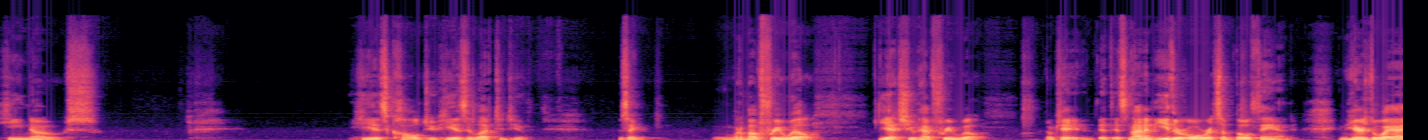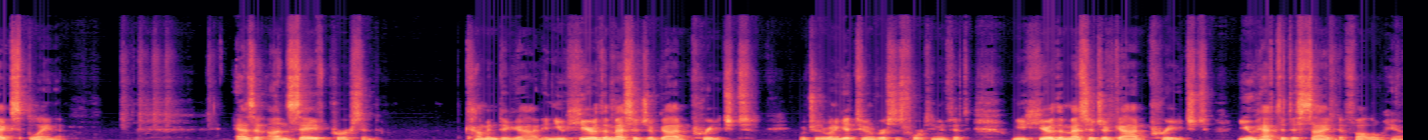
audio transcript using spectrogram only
He knows. He has called you, He has elected you. It's like, what about free will? Yes, you have free will. Okay, it's not an either or, it's a both and. And here's the way I explain it. As an unsaved person coming to God and you hear the message of God preached, which we're going to get to in verses 14 and 15, when you hear the message of God preached, you have to decide to follow Him.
